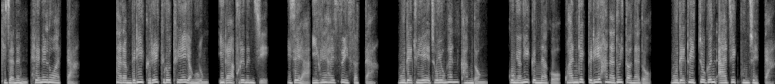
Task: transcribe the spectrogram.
기자는 펜을 놓았다. 사람들이 그를 트로트의 영웅이라 부르는지 이제야 이해할 수 있었다. 무대 뒤에 조용한 감동. 공연이 끝나고 관객들이 하나둘 떠나도 무대 뒤쪽은 아직 분주했다.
